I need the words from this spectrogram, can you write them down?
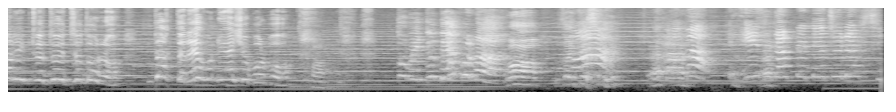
আর একটু ধৈর্য ধরো। ডাক্তার এখনই এসে পড়ব। তুমি একটু দেখো না। ও যাইতেছি। বাবা এই ডাক্তার নিয়ে চলে আসছি।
